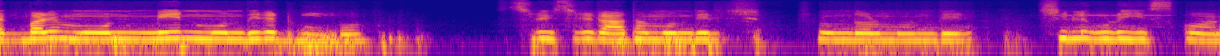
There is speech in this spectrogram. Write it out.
একবারে মন মেন মন্দিরে ঢুকবো। শ্রী শ্রী রাধা মন্দির সুন্দর মন্দির শিলিগুড়ি ইস্কন।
